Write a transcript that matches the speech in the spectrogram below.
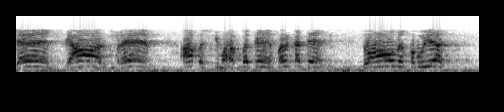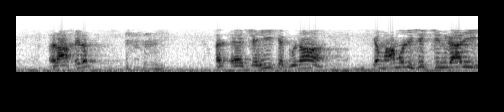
چین، پیار، پریم، آپس کی محبتیں، برکتیں، دعاؤں میں قبولیت اور آخرت۔ اور ایسے ہی کہ گناہ کہ معمولی سی چنگاری۔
